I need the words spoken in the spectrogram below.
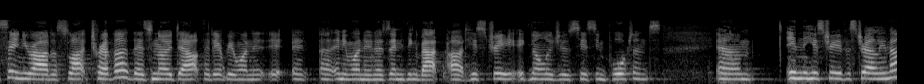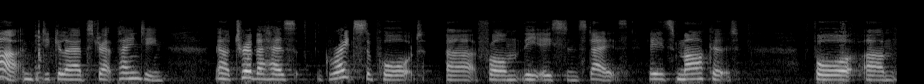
senior artists like Trevor. There's no doubt that everyone, uh, anyone who knows anything about art history acknowledges his importance um, in the history of Australian art, in particular abstract painting. Now, Trevor has great support uh, from the eastern states. His market for um,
